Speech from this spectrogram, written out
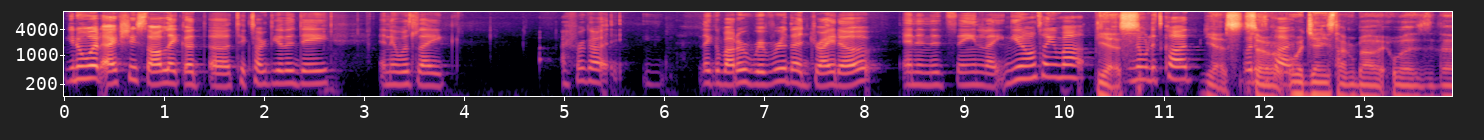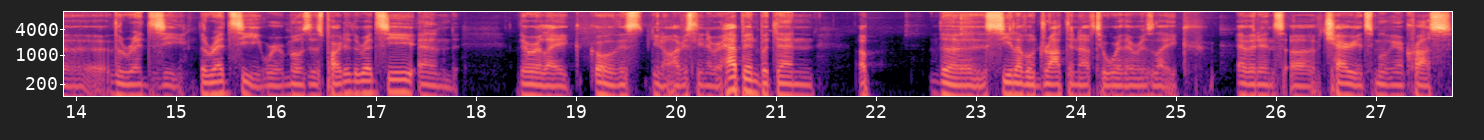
you know what? I actually saw like a, a TikTok the other day, and it was like, I forgot, like about a river that dried up, and then it's saying like, you know what I'm talking about? Yes. You know what it's called? Yes. What so called? what Jenny's talking about was the the Red Sea, the Red Sea, where Moses parted the Red Sea, and they were like, "Oh, this, you know, obviously never happened." But then, up the sea level dropped enough to where there was like evidence of chariots moving across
